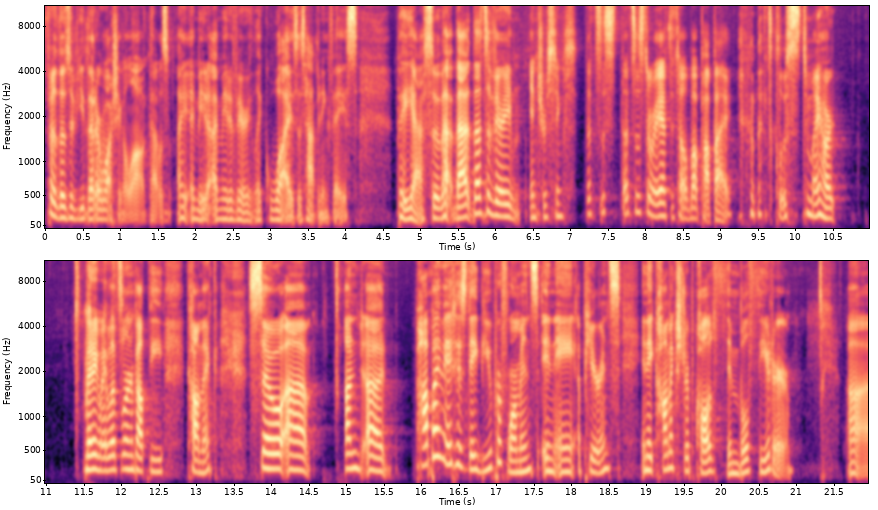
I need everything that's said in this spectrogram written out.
for those of you that are watching along that was i, I made i made a very like why is this happening face but yeah so that that that's a very interesting that's a, that's a story i have to tell about popeye that's close to my heart but anyway let's learn about the comic so uh on uh popeye made his debut performance in a appearance in a comic strip called thimble theater uh,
